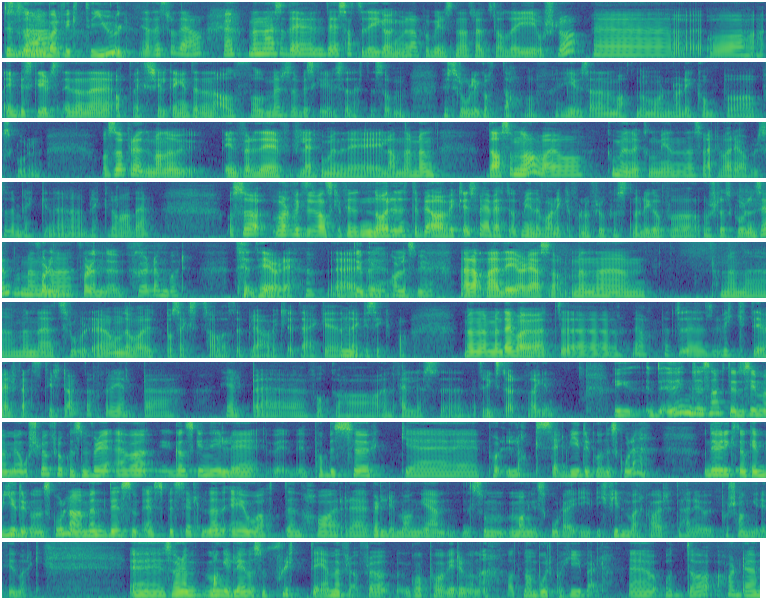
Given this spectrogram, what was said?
Det som man bare fikk til jul? Ja, det trodde jeg òg. Ja. Men altså, det, det, satte de i gang med da, på begynnelsen av 30-tallet i Oslo. Eh, og i beskrivelsen i denne oppvekstskildringen til denne Alf Holmer så beskrives jo dette som utrolig godt. da, Å hive seg denne maten om morgenen når de kom på, på skolen. Og så prøvde man å innføre det i flere kommuner i landet. Men da som nå var jo kommuneøkonomien svært variabel, så det ble ikke, ble ikke noe av det. Og så var det faktisk vanskelig å finne ut når dette ble avviklet, for jeg vet jo at mine barn ikke får noe frokost når de går på Oslo-skolen sin. Men, får, de, eh, får de det før de går? Det, det gjør de. Det, det, er jo ikke alle som gjør det. Nei, nei det gjør det, altså. Men, eh, men, eh, men jeg tror om det var ut på 60-tallet at det ble avviklet, det er jeg ikke, er jeg ikke sikker på. Men, men, det var jo et, ja, et viktig velferdstiltak da, for å hjelpe hjelpe folk å ha en felles eh, trygg start på dagen. Det er interessant det du sier med Oslo-frokosten. fordi Jeg var ganske nylig på besøk eh, på Lakselv videregående skole. Og Det er jo riktignok en videregående skole, men det som er spesielt med den, er jo at den har eh, veldig mange, som mange skoler i, Finnmark har. det her er jo Porsanger i Finnmark. Så har de mange elever som flytter hjemmefra for å gå på videregående. At man bor på hybel. Og da har de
